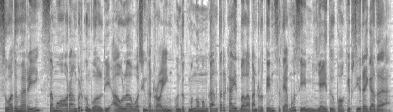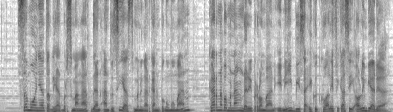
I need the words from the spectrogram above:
Suatu hari, semua orang berkumpul di Aula Washington Rowing untuk mengumumkan terkait balapan rutin setiap musim yaitu Poughkeepsie Regatta. Semuanya terlihat bersemangat dan antusias mendengarkan pengumuman karena pemenang dari perlombaan ini bisa ikut kualifikasi Olimpiade.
